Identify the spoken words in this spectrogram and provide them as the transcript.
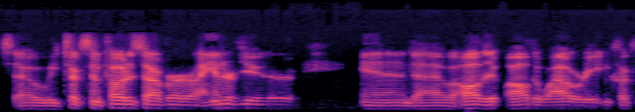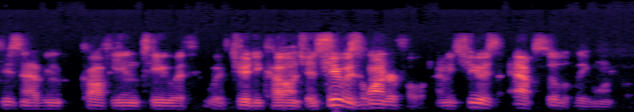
so we took some photos of her. I interviewed her and uh, all the all the while we're eating cookies and having coffee and tea with with Judy Collins, and she was wonderful. I mean, she was absolutely wonderful.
